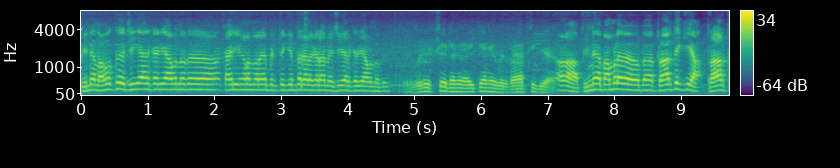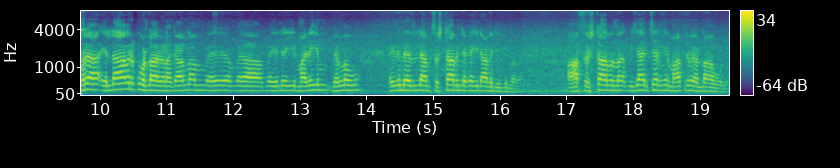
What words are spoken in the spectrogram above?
പിന്നെ നമുക്ക് ചെയ്യാൻ കഴിയാവുന്നത് കാര്യങ്ങളെന്ന് പറയുമ്പോഴത്തേക്ക് എന്തൊരാണ് കലാമേ ചെയ്യാൻ കഴിയാവുന്നത്? ഒരു പ്രാർത്ഥിക്കുക. ആ പിന്നെ നമ്മൾ പ്രാർത്ഥിക്കുക. പ്രാർത്ഥന എല്ലാവർക്കും ഉണ്ടാകണം. കാരണം ഈ മഴയും വെള്ളവും ഇതിന്റെ എല്ലാം സൃഷ്ടാവിന്റെ കയ്യിലാണ് ഇരിക്കുന്നത്. ആ സൃഷ്ടാവ് എന്ന് വിചാരിച്ചെങ്കിൽ മാത്രമേ ഉണ്ടാവുള്ളൂ.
